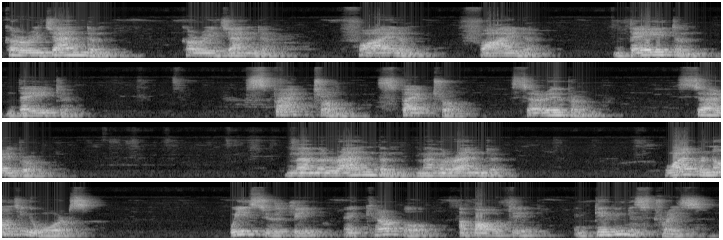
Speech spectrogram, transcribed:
corrigendum, corrigendum, phylum, phylum, datum, datum, spectrum, spectrum, cerebrum, cerebrum memorandum, memorandum. While pronouncing the words, we should be careful about giving the stress.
